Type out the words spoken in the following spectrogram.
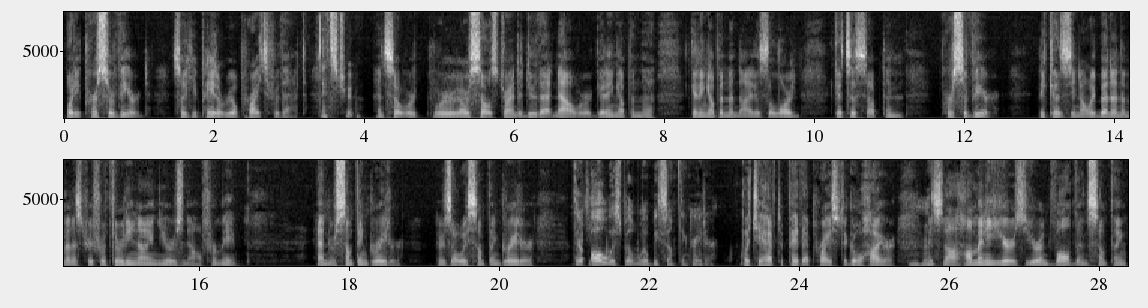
But he persevered. So he paid a real price for that. It's true. And so we're we're ourselves trying to do that now. We're getting up in the getting up in the night as the Lord gets us up and persevere. Because, you know, we've been in the ministry for 39 years now for me. And there's something greater. There's always something greater, There always will, will be something greater. but you have to pay that price to go higher. Mm-hmm. It's not how many years you're involved in something,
